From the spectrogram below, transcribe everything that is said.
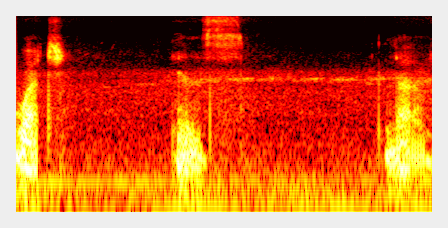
What is love?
